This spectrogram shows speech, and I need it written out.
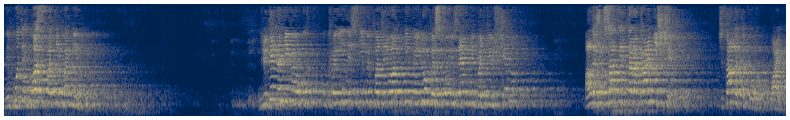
не буде Господі помилуй. Людина ніби українець, ніби патріот, ніби любить свою землю і батьківщину, але ж усатий тараканіще. Читали таку байку?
